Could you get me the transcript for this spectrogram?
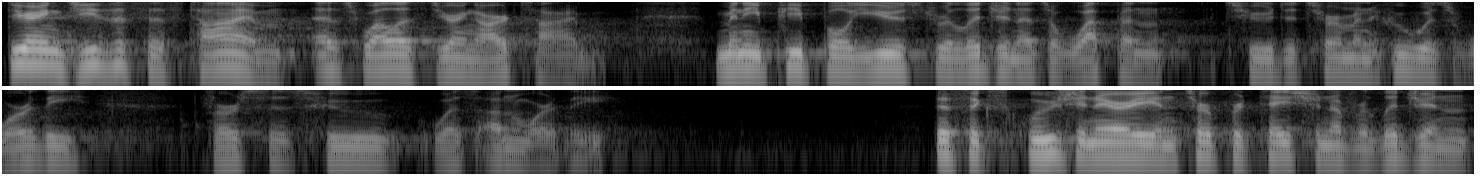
During Jesus' time, as well as during our time, many people used religion as a weapon to determine who was worthy versus who was unworthy. This exclusionary interpretation of religion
